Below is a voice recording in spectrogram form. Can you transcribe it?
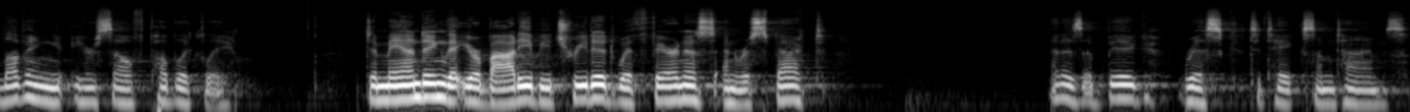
Loving yourself publicly, demanding that your body be treated with fairness and respect, that is a big risk to take sometimes.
